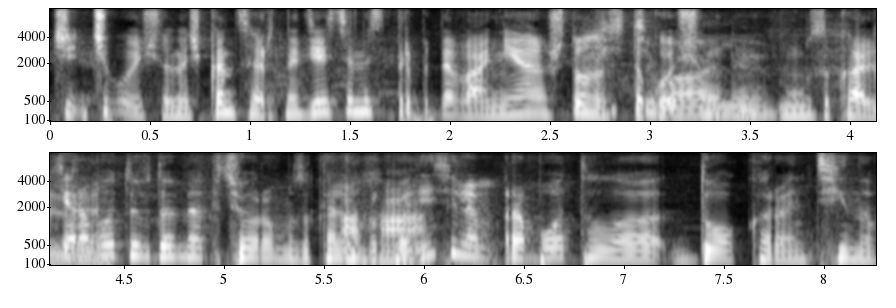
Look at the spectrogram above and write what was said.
чего еще? Значит, концертная деятельность, преподавание. Что у нас такое еще музыкальное? Я работаю в Доме актера музыкальным ага. руководителем. Работала до карантина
